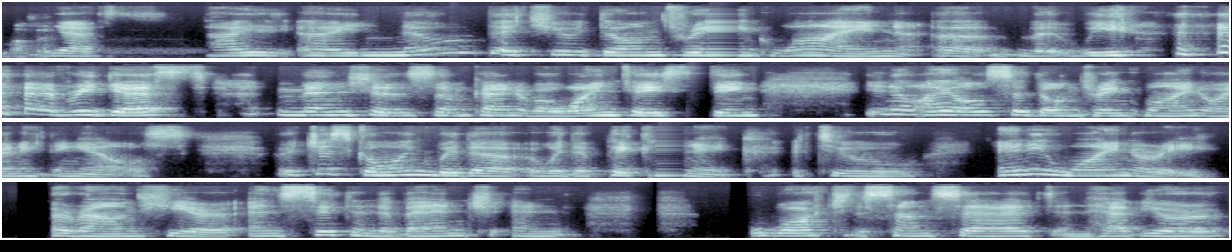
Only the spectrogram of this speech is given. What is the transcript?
love it. Yes. I, I know that you don't drink wine, uh, but we every guest mentions some kind of a wine tasting. You know, I also don't drink wine or anything else. But just going with a with a picnic to any winery around here and sit in the bench and watch the sunset and have your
